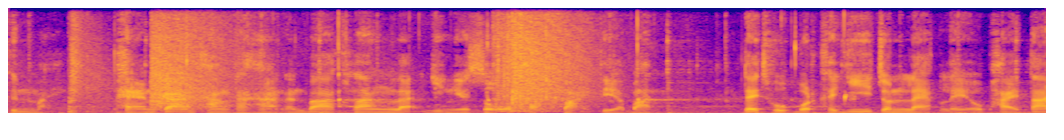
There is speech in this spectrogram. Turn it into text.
ขึ้นใหม่ แผนการทางทหารอันบ้าคลั่งและยิงเยโสของฝ่ายเตียบัน ได้ถูกบดขยี้จนแหลกเหลวภายใต้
